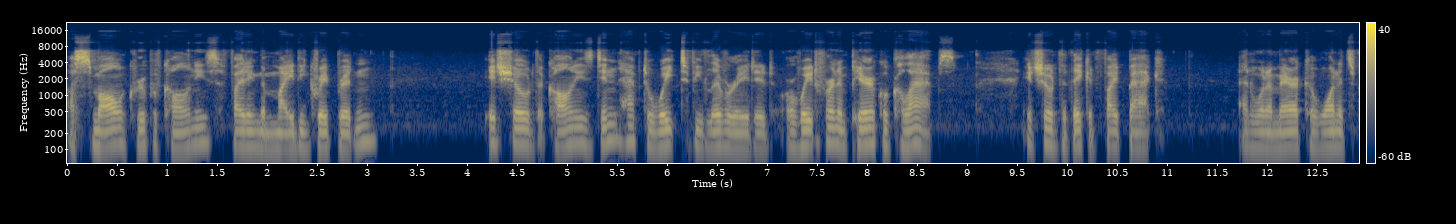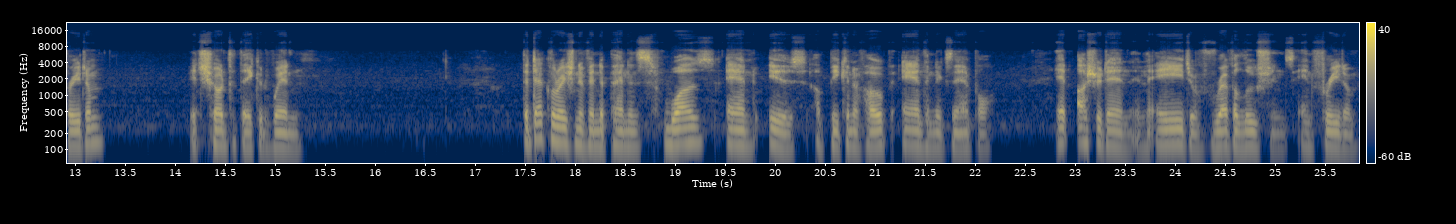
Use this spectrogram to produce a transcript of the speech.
A small group of colonies fighting the mighty Great Britain. It showed that colonies didn't have to wait to be liberated or wait for an empirical collapse. It showed that they could fight back. And when America won its freedom, it showed that they could win. The Declaration of Independence was and is a beacon of hope and an example. It ushered in an age of revolutions and freedom.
